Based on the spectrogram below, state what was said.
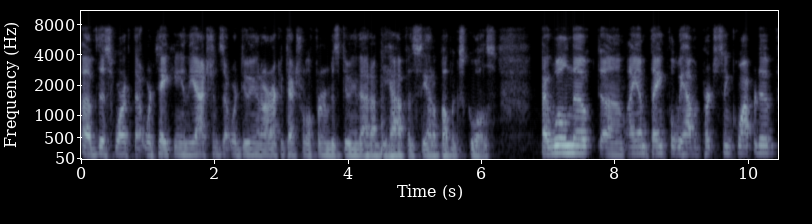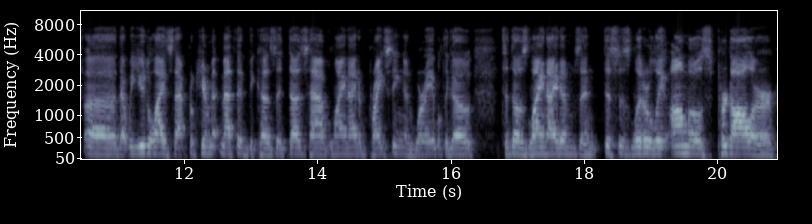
of this work that we're taking and the actions that we're doing, and our architectural firm is doing that on behalf of Seattle Public Schools. I will note, um, I am thankful we have a purchasing cooperative uh, that we utilize that procurement method because it does have line item pricing and we're able to go to those line items. And this is literally almost per dollar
